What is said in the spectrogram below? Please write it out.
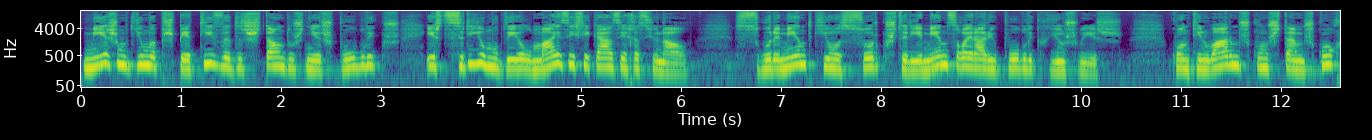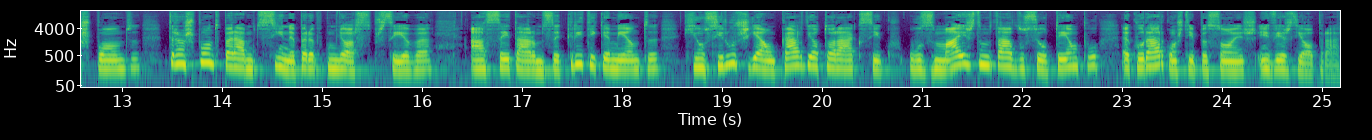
Mesmo de uma perspectiva de gestão dos dinheiros públicos, este seria o modelo mais eficaz e racional. Seguramente que um assessor custaria menos ao erário público que um juiz. Continuarmos como estamos corresponde, transponde para a medicina para que melhor se perceba, a aceitarmos acriticamente que um cirurgião cardiotoráxico use mais de metade do seu tempo a curar constipações em vez de a operar.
